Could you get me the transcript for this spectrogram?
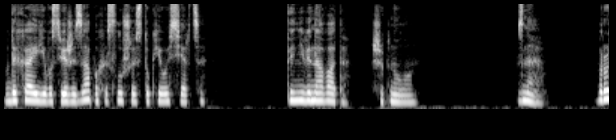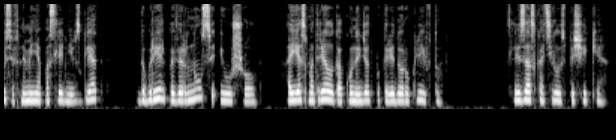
вдыхая его свежий запах и слушая стук его сердца. «Ты не виновата», — шепнул он. «Знаю». Бросив на меня последний взгляд, Габриэль повернулся и ушел, а я смотрела, как он идет по коридору к лифту. Слеза скатилась по щеке.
